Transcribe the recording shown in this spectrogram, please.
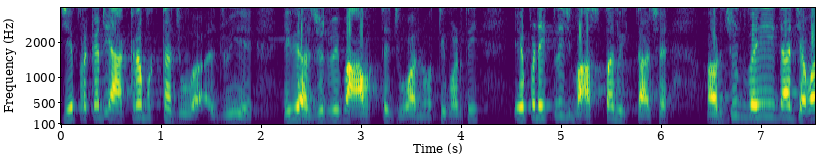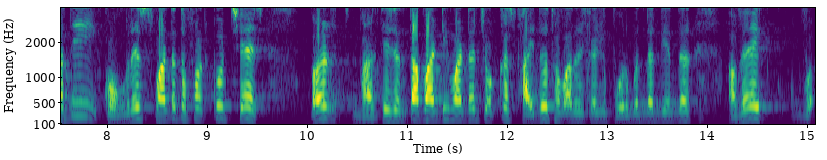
જે પ્રકારની આક્રમકતા જોવા જોઈએ એવી અર્જુનભાઈમાં આ વખતે જોવા નહોતી મળતી. એ પણ એટલી જ વાસ્તવિકતા છે. અર્જુનભાઈના જવાથી કોંગ્રેસ માટે તો ફટકો છે જ, પણ ભારતીય જનતા પાર્ટી માટે ચોક્કસ ફાયદો થવાનો છે, કારણ કે પોરબંદરની અંદર હવે વ-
